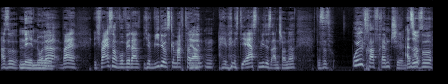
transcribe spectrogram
Also, Nee, null. Oder? Weil ich weiß noch, wo wir da hier Videos gemacht haben Ja. hinten. Hey, wenn ich die ersten Videos anschaue, ne, das ist ultra Fremdschirm. Also, also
